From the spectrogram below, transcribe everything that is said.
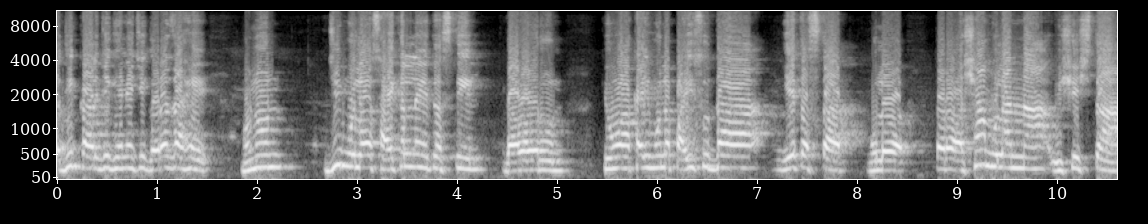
अधिक काळजी घेण्याची गरज आहे. म्हणून जी मुलं सायकलनं येत असतील गावावरून किंवा काही मुलं पायी सुद्धा येत असतात मुलं तर अशा मुलांना विशेषतः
